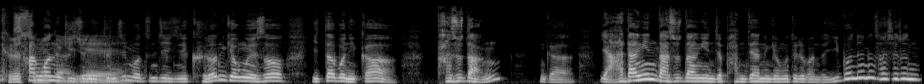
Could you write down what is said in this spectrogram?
그렇습니다. 상원 기준이든지 예. 뭐든지 이제 그런 경우에서 있다 보니까 다수당 그러니까 야당인 다수당이 이제 반대하는 경우들이 많다. 이번에는 사실은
